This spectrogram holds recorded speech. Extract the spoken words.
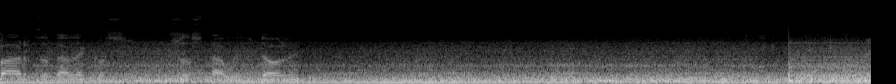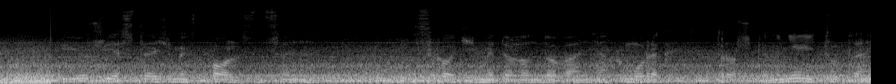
bardzo daleko zostały w dole. I już w Polsce. Schodzimy do lądowania. Chmurek troszkę mniej tutaj.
